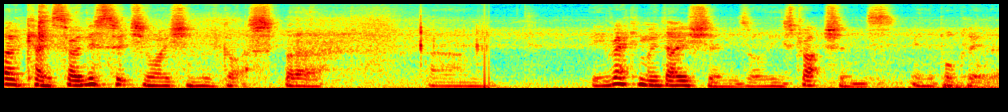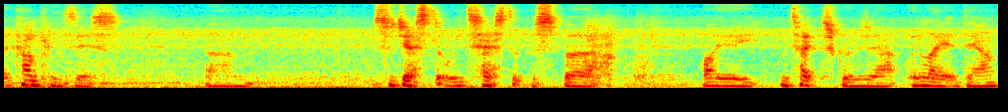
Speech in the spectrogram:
Okay, so in this situation we've got a spur. Um, the recommendations or the instructions in the booklet that accompanies this um, suggest that we test at the spur, i.e. we take the screws out, we lay it down,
